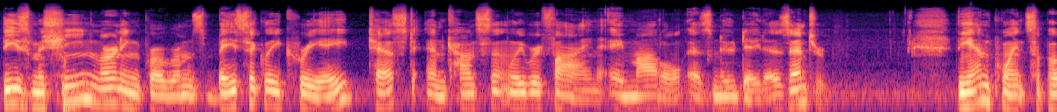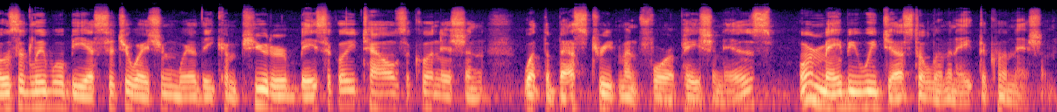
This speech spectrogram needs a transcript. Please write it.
These machine learning programs basically create, test, and constantly refine a model as new data is entered. The endpoint supposedly will be a situation where the computer basically tells a clinician what the best treatment for a patient is, or maybe we just eliminate the clinician.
